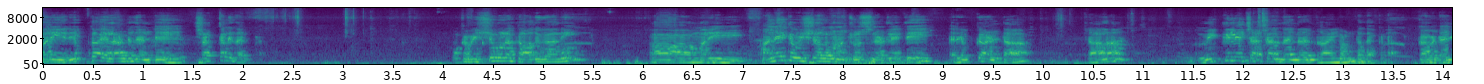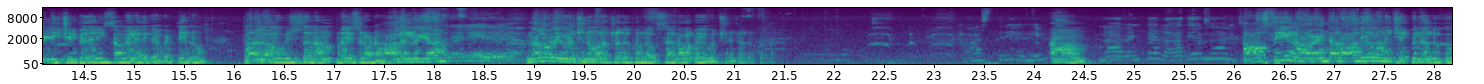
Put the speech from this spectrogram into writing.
మరి రిప్కా ఎలాంటిదంటే చక్కనిదంట. ఒక విషయంలో కాదు కానీ ఆ మరి అనేక విషయాలు మనం చూసినట్లయితే రిప్కా అంట చాలా మిక్కిలి చక్కనిదండి అని రాయబడి ఉంటుంది అక్కడ. కాబట్టి అన్నిటికి చెప్పేది నీకు సమయం లేదు కాబట్టి నేను త్వరగా ముగిస్తున్నాను. ప్రైజ్ లాడ్ హాలెలుయ్యా నలభై వచ్చిన మనం చదువుకుందాం ఒకసారి. నలభై వచ్చిన చదువుకుందాం. ఆ స్త్రీ నా వెంట రాదేమో అని చెప్పినందుకు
